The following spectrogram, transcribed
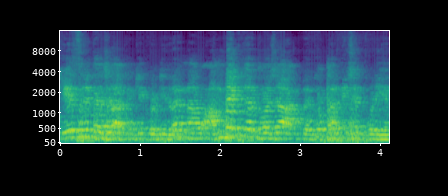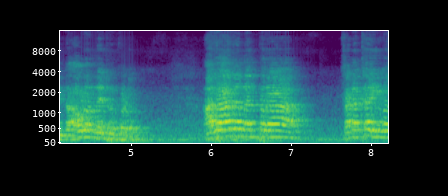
ಕೇಸರಿ ಧ್ವಜ ಹಾಕಕ್ಕೆ ಕೊಟ್ಟಿದ್ರೆ ನಾವು ಅಂಬೇಡ್ಕರ್ ಧ್ವಜ ಹಾಕ್ಬೇಕು ಪರ್ಮಿಷನ್ ಕೊಡಿ ಅಂತ ಅವರೊಂದು ಲೆಟರ್ ಕೊಟ್ಟರು. ಅದಾದ ನಂತರ ಕನಕ ಯುವ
